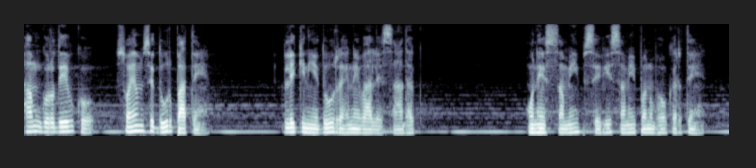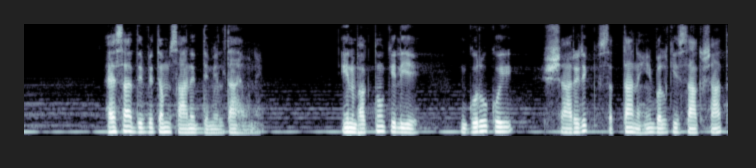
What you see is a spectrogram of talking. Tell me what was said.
हम गुरुदेव को स्वयं से दूर पाते हैं, लेकिन ये दूर रहने वाले साधक उन्हें समीप से भी समीप अनुभव करते हैं। ऐसा दिव्यतम सानिध्य मिलता है उन्हें। इन भक्तों के लिए गुरु कोई शारीरिक सत्ता नहीं, बल्कि साक्षात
